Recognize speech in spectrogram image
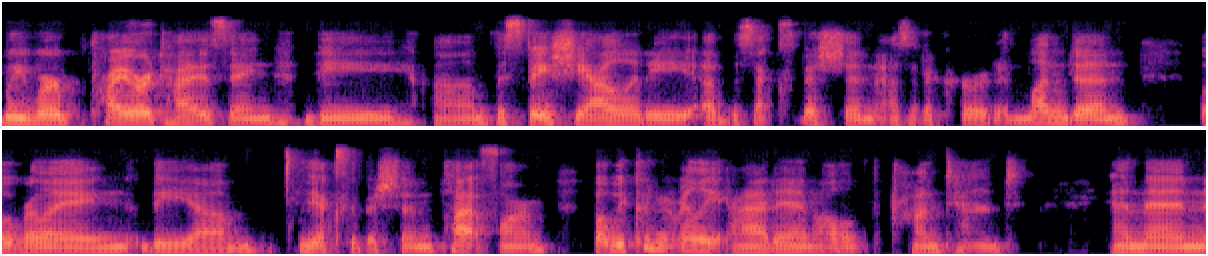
we were prioritizing the um, the spatiality of this exhibition as it occurred in London, overlaying the, um, the exhibition platform, but we couldn't really add in all of the content. And then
